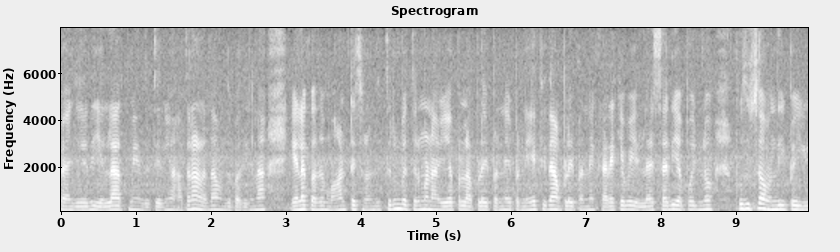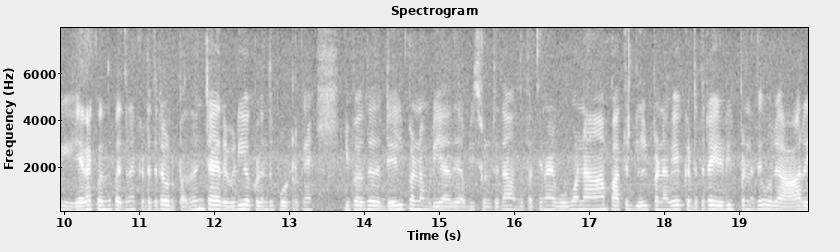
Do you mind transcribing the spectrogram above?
பேஞ்சிலேருந்து எல்லாருக்குமே வந்து தெரியும். அதனால தான் வந்து பார்த்திங்கன்னா எனக்கு வந்து மானிட்டேஷன் வந்து திரும்ப திரும்ப நான் ஏப்ரல் அப்ளை பண்ணேன். இப்போ நேற்று தான் அப்ளை பண்ணேன். கிடைக்கவே இல்லை. சரி அப்போ இன்னும் புதுசாக வந்து இப்போ எனக்கு வந்து பார்த்திங்கன்னா கிட்டத்தட்ட ஒரு பதினஞ்சாயிரம் வீடியோக்கள் வந்து போட்டிருக்கேன். இப்போ வந்து அதை டெலிட் பண்ண முடியாது அப்படின்னு சொல்லிட்டு தான் வந்து பார்த்திங்கன்னா ஒவ்வொன்றா பார்த்து டெலிட் பண்ணவே கிட்டத்தட்ட எடிட் பண்ணது ஒரு ஆறு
